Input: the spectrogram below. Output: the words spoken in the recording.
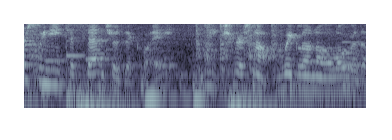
First we need to center the clay. Make sure it's not wiggling all over the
